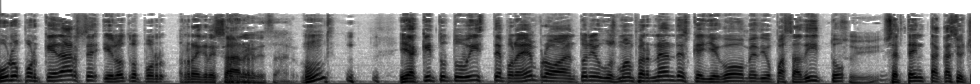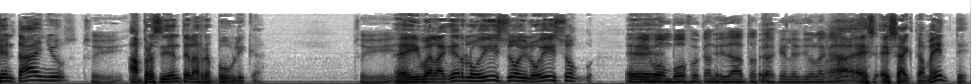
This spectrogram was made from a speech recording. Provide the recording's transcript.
uno por quedarse y el otro por regresar. ¿Mm? y aquí tú tuviste, por ejemplo, a Antonio Guzmán Fernández, que llegó medio pasadito, 70, casi 80 años, a presidente de la República. Eh, y Balaguer lo hizo y lo hizo. Eh, y Juan Bo fue candidato hasta que le dio la gana. Ah, exactamente.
